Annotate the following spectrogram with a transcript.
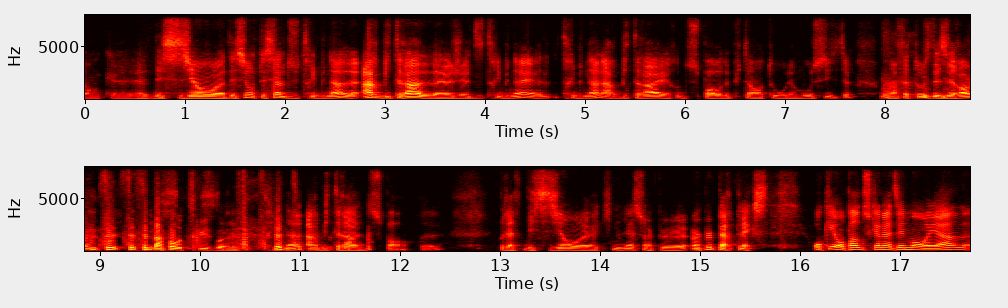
Donc, euh, décision, euh, décision spéciale du tribunal arbitral. Euh, je dis tribunal, tribunal arbitraire du sport depuis tantôt. Moi aussi, on en fait tous des erreurs. C'est de ma faute, excuse-moi. tribunal arbitral du sport. bref, décision qui nous laisse un peu, un peu perplexes. OK, on parle du Canadien de Montréal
